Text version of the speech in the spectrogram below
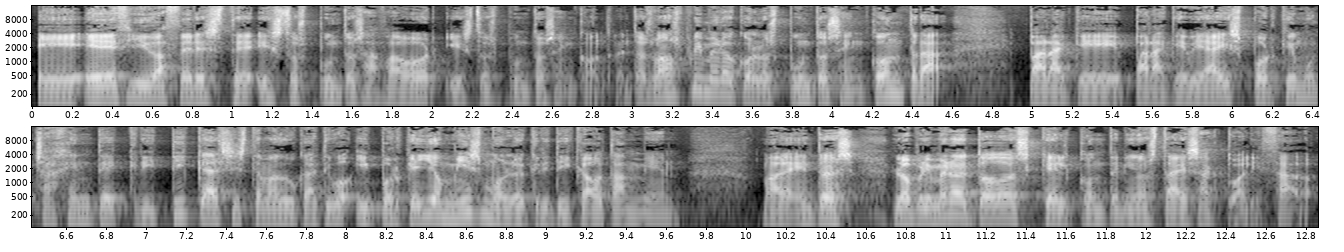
eh, he decidido hacer este, estos puntos a favor y estos puntos en contra. Entonces vamos primero con los puntos en contra para que, para que veáis por qué mucha gente critica el sistema educativo y por qué yo mismo lo he criticado también. ¿vale? Entonces, lo primero de todo es que el contenido está desactualizado.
